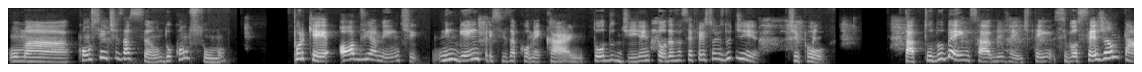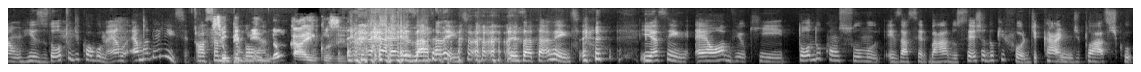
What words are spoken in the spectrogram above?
uma conscientização do consumo, porque, obviamente, ninguém precisa comer carne todo dia em todas as refeições do dia. Tipo, tá tudo bem, sabe, gente? Tem, se você jantar um risoto de cogumelo, é uma delícia. Nossa, Seu muito bom. não cai, inclusive. Exatamente. Exatamente. E assim, é óbvio que todo consumo exacerbado, seja do que for, de carne, de plástico,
